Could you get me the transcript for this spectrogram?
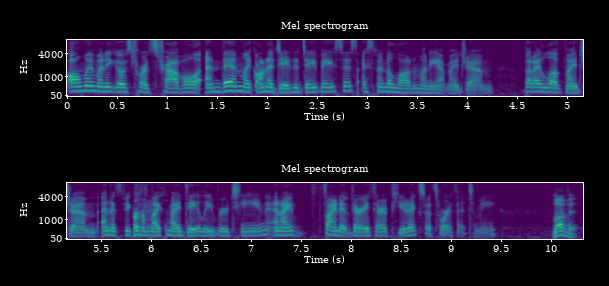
all my money goes towards travel and then like on a day-to-day basis, I spend a lot of money at my gym. But I love my gym and it's become Perfect. like my daily routine and I find it very therapeutic, so it's worth it to me. Love it.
